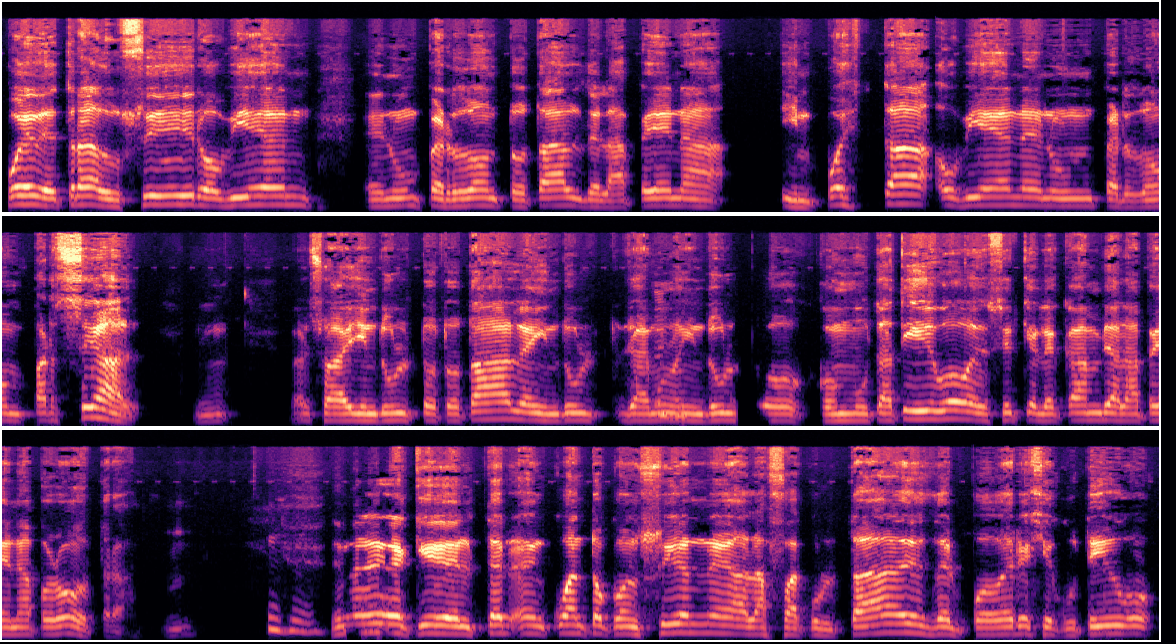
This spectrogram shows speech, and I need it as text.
puede traducir o bien en un perdón total de la pena impuesta o bien en un perdón parcial. Por eso hay indulto total e indulto, llamamos indulto conmutativo, es decir, que le cambia la pena por otra. De manera que el en cuanto concierne a las facultades del Poder Ejecutivo,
